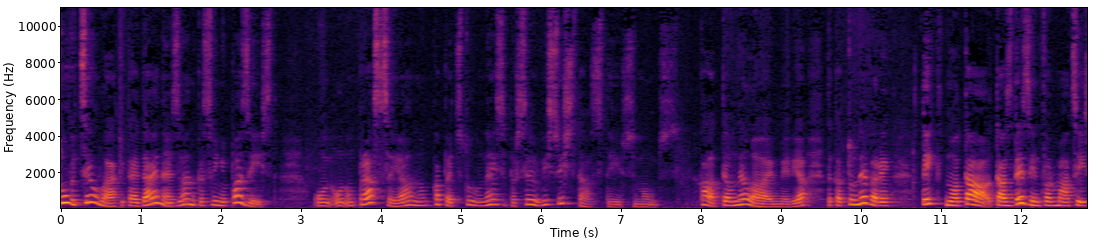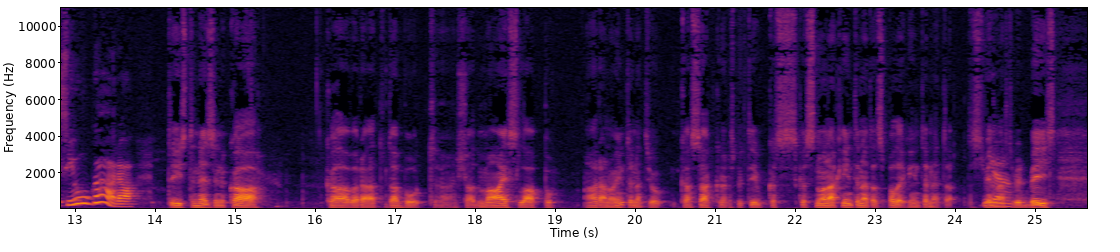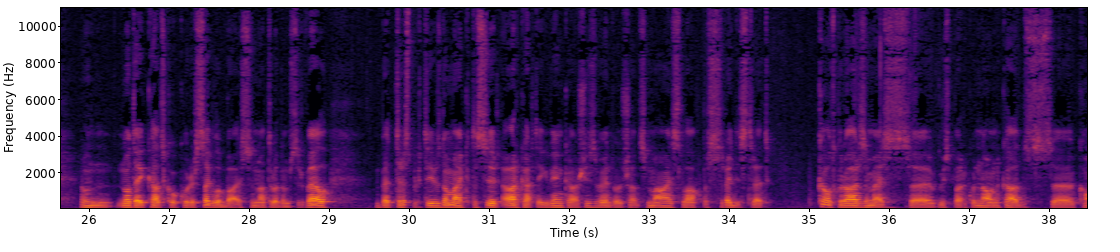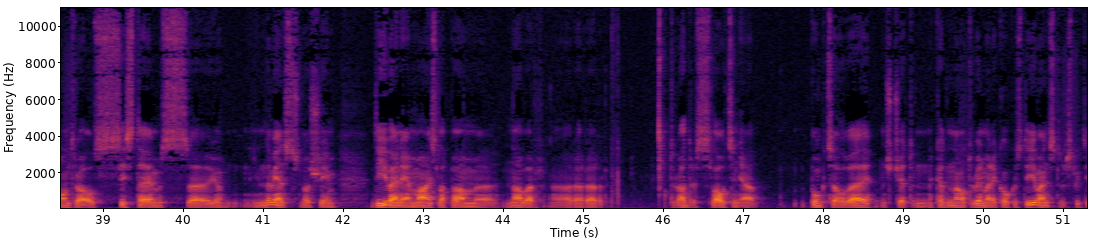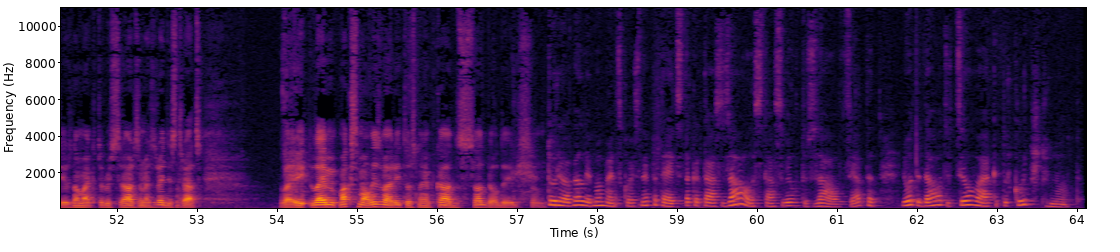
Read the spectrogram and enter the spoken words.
tuvi cilvēki, tai dainai zvana, kas viņu pazīst, un, un, un prasa, ja, nu, kāpēc tu neesi par sevi visu izstāstījusi mums? Kāda tev nelaime ir, ja? Tā kā tu nevari tikt no tā, tās dezinformācijas jūgā ārā. Tu īsti nezinu, kā, kā varētu dabūt uh, šādu mājaslapu ārā no interneta, jo kā saka, respektīvi, kas, kas nonāk internetā, tas paliek internetā. Tas vienmēr Jā. tur ir bijis. Un noteikti kāds kaut kur ir saglabājis un atrodams ir vēl. Bet, respektīvi, es domāju, ka tas ir ārkārtīgi vienkārši izveidot šādas mājaslapas, reģistrēt kaut kur ārzemēs, eh, vispār, kur nav nekādas eh, kontrolas sistēmas, eh, jo neviens no šīm dīvainajām mājaslapām nav ar, ar, ar, ar tur adreses lauciņā .lv. Šķiet, tur nekad nav. Tur vienmēr ir kaut kas dīvains. Tur, respektīvi, es domāju, ka tur viss ir ārzemēs reģistrēts. Lai, lai maksimāli izvairītos no jebkādas atbildības. Un... Tur jau vēl ir moments, ko es nepateicu. Tā kā tās zāles, tās viltus zāles, ja, tad ļoti daudzi cilvēki tur klikšķinot.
